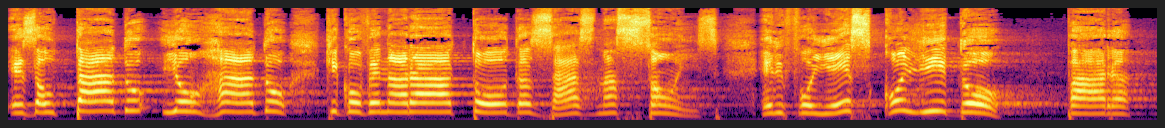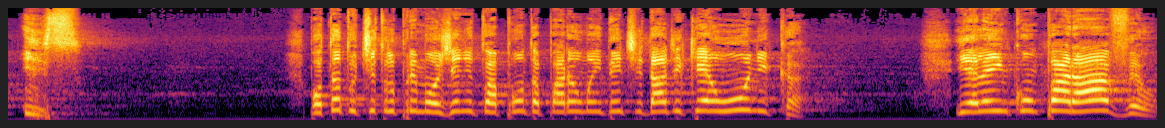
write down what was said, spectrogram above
exaltado e honrado que governará todas as nações. Ele foi escolhido para isso. Portanto, o título primogênito aponta para uma identidade que é única. E ela é incomparável.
